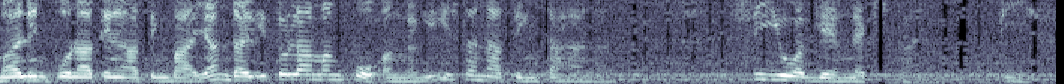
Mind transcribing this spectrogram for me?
Mahalin po natin ang ating bayan dahil ito lamang po ang nag-iisa nating tahanan. See you again next time. Peace.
